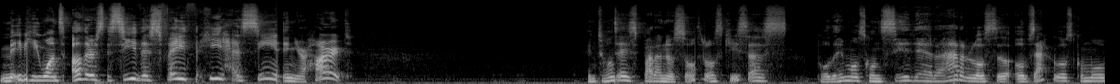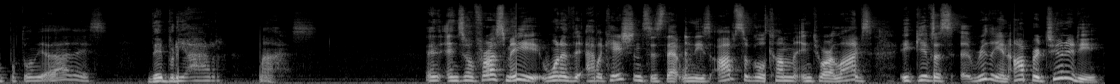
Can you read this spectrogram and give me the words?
Maybe He wants others to see this faith that He has seen in your heart. Entonces, para nosotros, quizás podemos considerar los obstáculos como oportunidades de brillar más. And, and so for us, maybe one of the applications is that when these obstacles come into our lives, it gives us really an opportunity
